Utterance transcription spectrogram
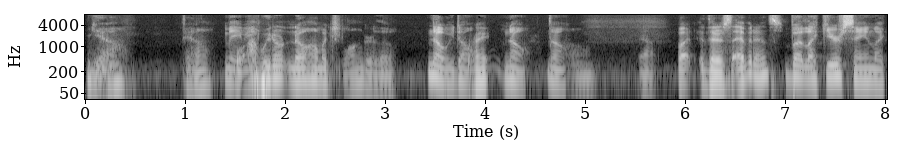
Yeah. Yeah. Maybe. Well, we don't know how much longer, though. No, we don't. Right. No, no. Yeah. But there's evidence. But like you're saying, like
